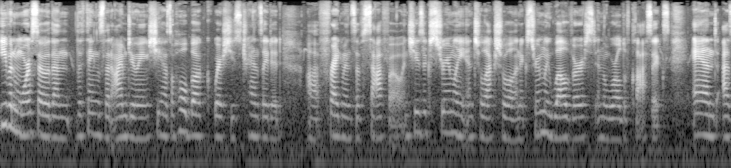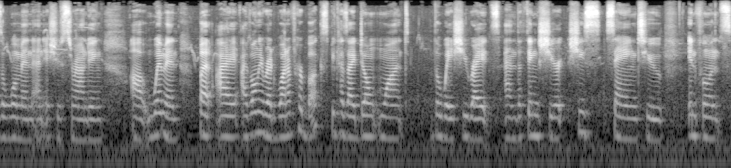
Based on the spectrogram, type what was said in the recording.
even more so than the things that I'm doing. She has a whole book where she's translated uh, fragments of Sappho, and she's extremely intellectual and extremely well versed in the world of classics and as a woman and issues surrounding uh, women. But I, I've only read one of her books because I don't want the way she writes and the things she she's saying to influence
